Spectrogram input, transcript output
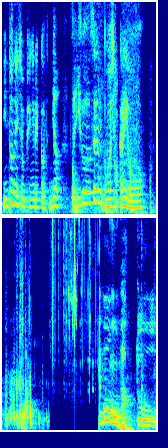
인터넷 쇼핑을 했거든요. 자, 이것은 무엇일까요? 개봉 박두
